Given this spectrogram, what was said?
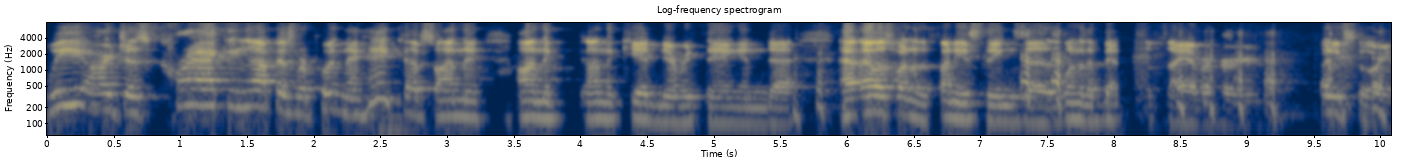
We are just cracking up as we're putting the handcuffs on the on the on the kid and everything. And uh, that, that, was one of the funniest things. Uh, one of the best clips I ever heard. Funny story.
